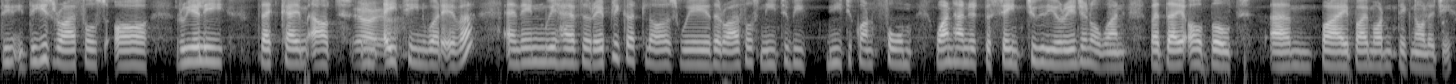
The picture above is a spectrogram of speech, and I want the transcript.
the, these rifles are really that came out yeah, in yeah. 18 whatever and then we have the replica class where the rifles need to be need to conform 100% to the original one but they are built um, by by modern technology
